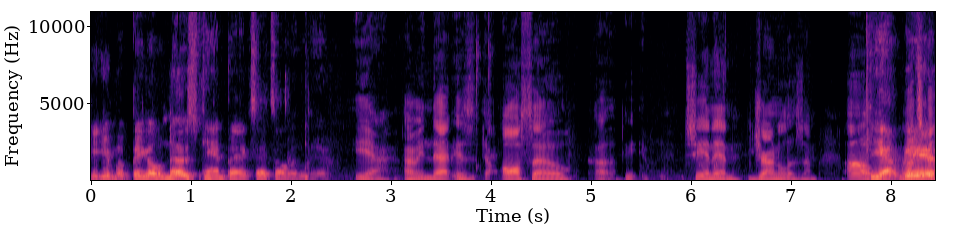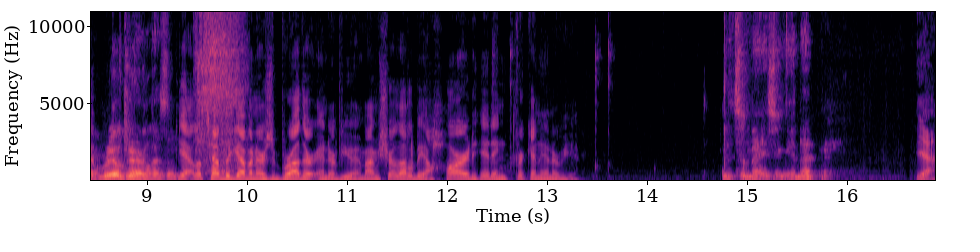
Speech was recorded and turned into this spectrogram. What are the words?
you give him a big old nose tampax. That's all it'll do. Yeah, I mean that is also uh, CNN journalism. Oh, yeah, real, have, real journalism. Yeah, let's have the governor's brother interview him. I'm sure that'll be a hard hitting freaking interview. It's amazing, isn't it? Yeah,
